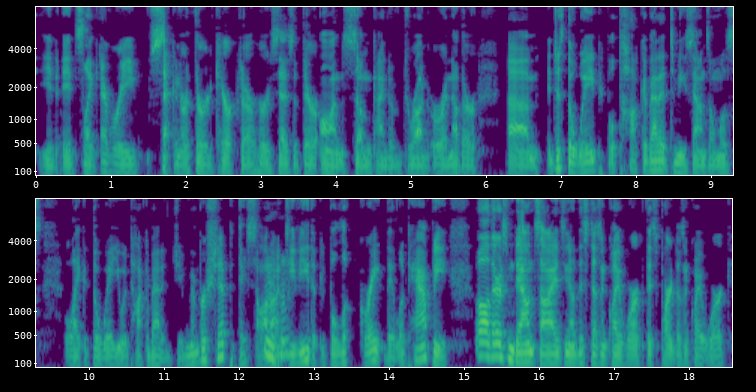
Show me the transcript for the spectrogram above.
it, it's like every second or third character who says that they're on some kind of drug or another. Um, and just the way people talk about it to me sounds almost like the way you would talk about a gym membership. They saw it on Mhm. TV. The people looked great. They looked happy. Oh, there are some downsides. You know, this doesn't quite work. This part doesn't quite work.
